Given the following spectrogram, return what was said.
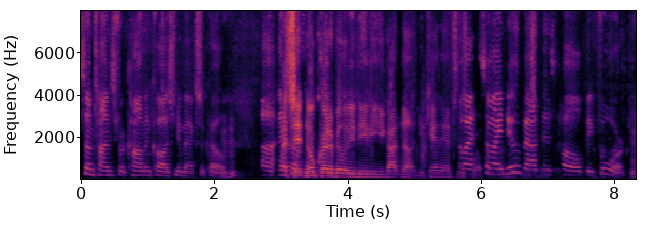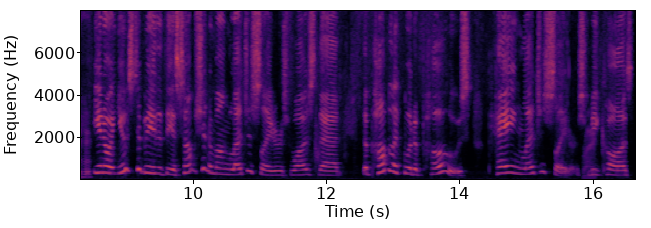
sometimes for Common Cause New Mexico. Mm-hmm. Uh, That's so, it. No credibility, Dede. You got none. You can't answer so this I, question. So I knew about this poll before. Mm-hmm. You know, it used to be that the assumption among legislators was that the public would oppose paying legislators right. because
